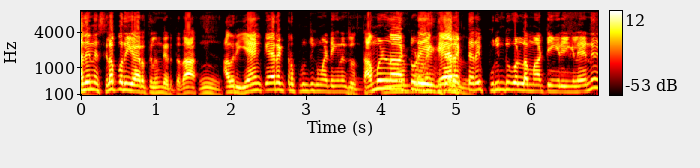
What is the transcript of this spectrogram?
அது என்ன சிலப்பதிகாரத்துல இருந்து எடுத்ததா. அவர் ஏன் கேரக்டர் புரிஞ்சுக்க மாட்டேங்கிறேன்னு சொல்லி. தமிழ்நாட்டுடைய கேரக்டரை புரிந்து கொள்ள மாட்டேங்கிறீங்களேன்னு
